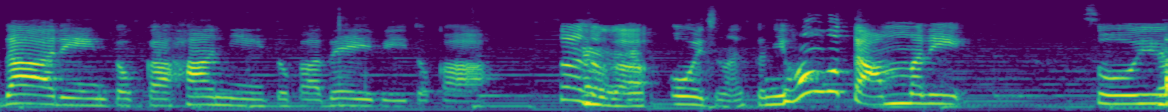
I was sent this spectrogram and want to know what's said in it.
ダーリンとか、ハニーとか、ベイビーとか、そういうのが多いじゃないですか。日本語ってあんまり、そういう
